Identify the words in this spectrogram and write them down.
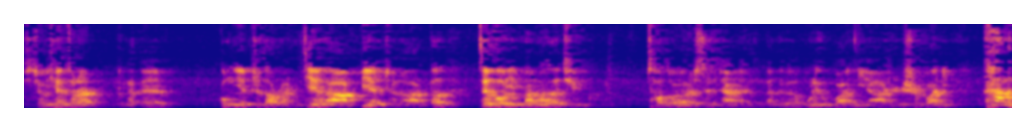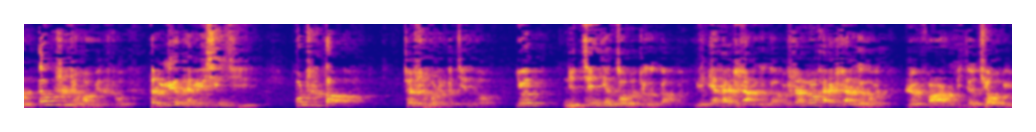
首先从那那个工业制造软件啊，编程啊，到最后也慢慢的去操作生产那个物流管理啊，人事管理，看的都是这方面的书，但是越看越心急，不知道这什么是个尽头，因为你今天做了这个岗位，明天还上一个岗位，上周还上一个岗位，人反而比较焦虑，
